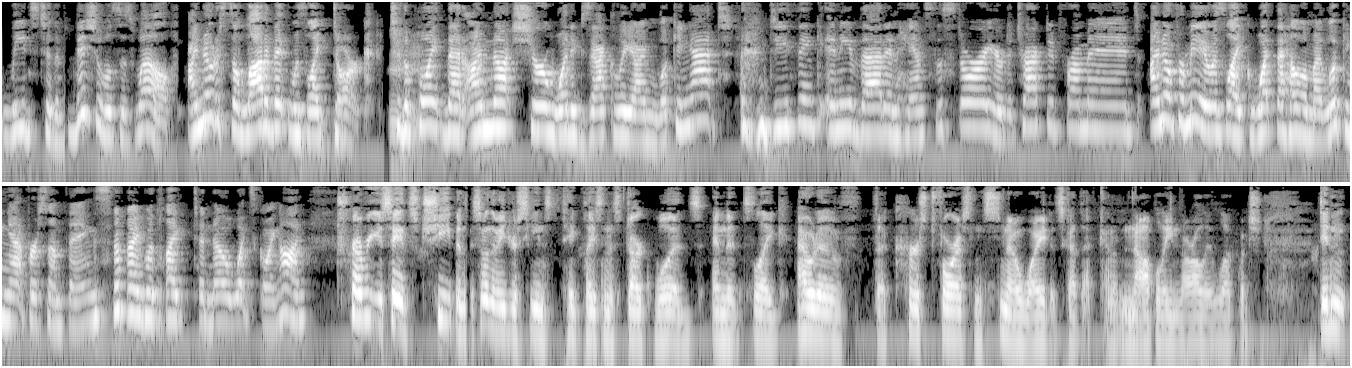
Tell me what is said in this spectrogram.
leads to the visuals as well. I noticed a lot of it was like dark to the Mhm. point that I'm not sure what exactly I'm looking at. Do you think any of that enhanced the story or detracted from it? I know for me it was like, what the hell am I looking at for some things? I would like to know what's going on. Trevor, you say it's cheap, and some of the major scenes take place in this dark woods, and it's like out of the cursed forest and Snow White. It's got that kind of knobbly, gnarly look, which didn't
